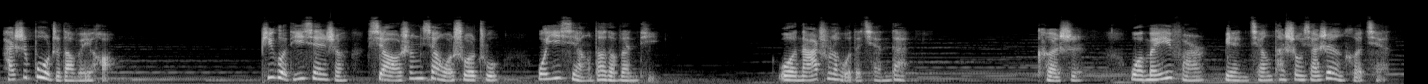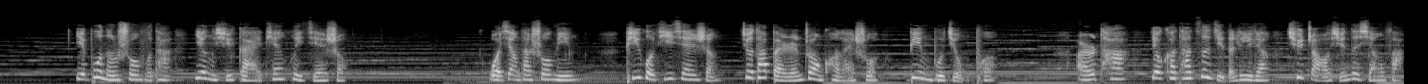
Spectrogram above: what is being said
还是不知道为好。皮果提先生小声向我说出我已想到的问题。我拿出了我的钱袋，可是。我没法勉强他收下任何钱，也不能说服他应许改天会接受。我向他说明，皮果提先生就他本人状况来说并不窘迫，而他要靠他自己的力量去找寻的想法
